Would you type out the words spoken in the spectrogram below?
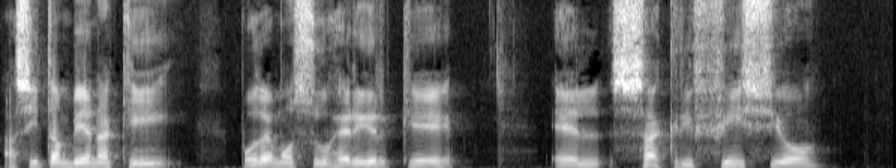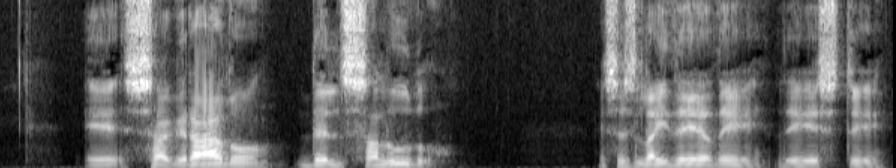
así también aquí podemos sugerir que el sacrificio sagrado del saludo, esa es la idea de, de este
